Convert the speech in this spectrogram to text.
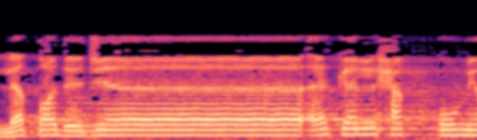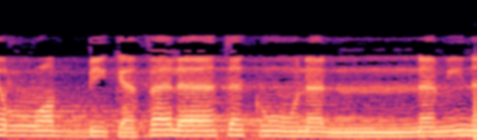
لَقَدْ جَاءَكَ الْحَقُّ مِن رَّبِّكَ فَلَا تَكُونَنَّ مِنَ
